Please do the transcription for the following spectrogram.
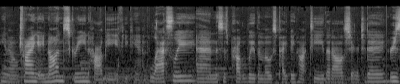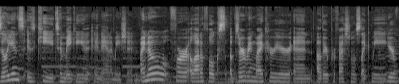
you know, trying a non screen hobby if you can. Lastly, and this is probably the most piping hot tea that I'll share today, resilience is key to making it in animation. I know for a lot of folks observing my career and other professionals like me, you're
